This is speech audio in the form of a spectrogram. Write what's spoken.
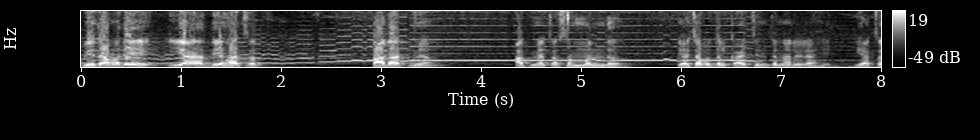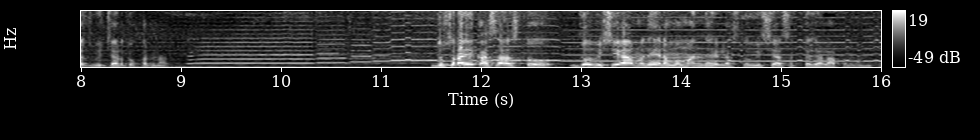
वेदामध्ये या देहाचं तादात्म्य आत्म्याचा संबंध याच्याबद्दल काय चिंतन आलेलं आहे याचाच विचार तो करणार. दुसरा एक असा असतो जो विषयामध्ये रममान झालेला असतो विषयासक्त ज्याला आपण म्हणतो.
